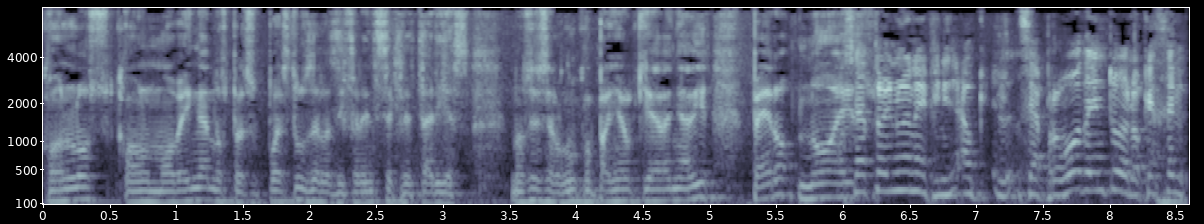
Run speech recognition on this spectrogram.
con los, como vengan los presupuestos de las diferentes secretarías. No sé si algún compañero quiere añadir, pero no es. O sea, todavía no una definición, aunque se aprobó dentro de lo que es el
